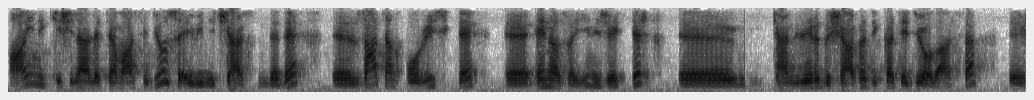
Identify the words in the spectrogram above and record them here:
aynı kişilerle temas ediyorsa evin içerisinde de e, zaten o risk de e, en aza inecektir. E, kendileri dışarıda dikkat ediyorlarsa e,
